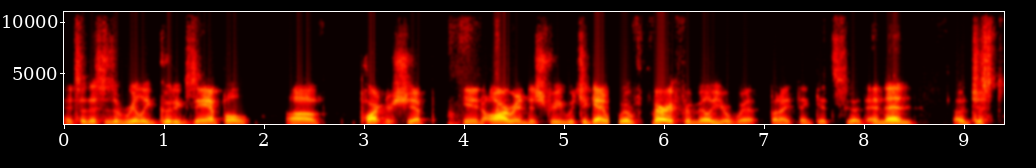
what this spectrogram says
And so this is a really good example of partnership in our industry, which again, we're very familiar with, but I think it's good. And then uh, just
